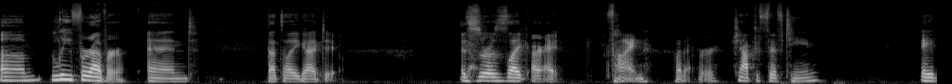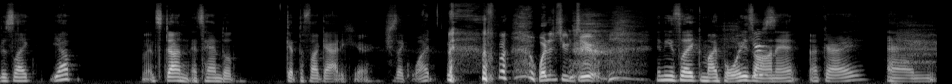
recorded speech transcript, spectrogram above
um, leave forever. And that's all you gotta do. It's sort of like, all right, fine, whatever. Chapter 15. Abe is like, yep, it's done. It's handled. Get the fuck out of here. She's like, what? what did you do? And he's like, my boy's Here's- on it. Okay. And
